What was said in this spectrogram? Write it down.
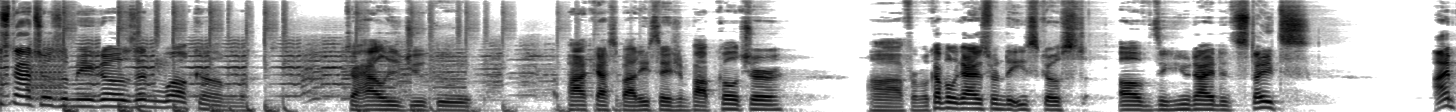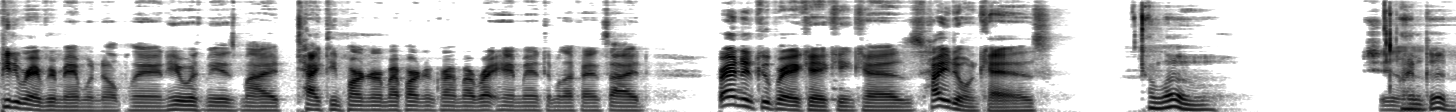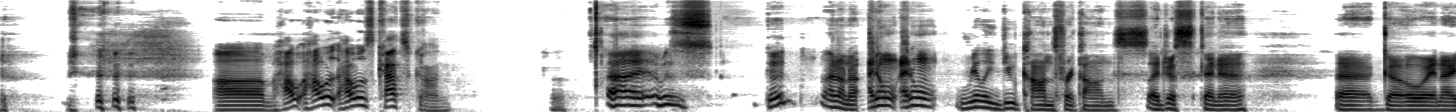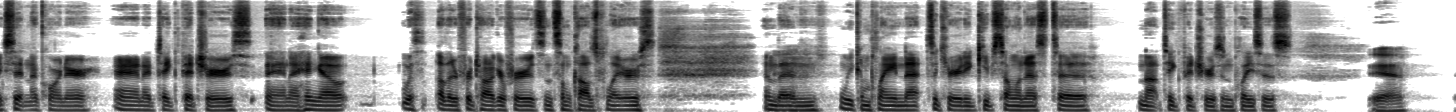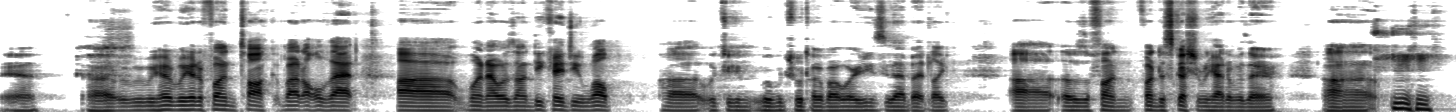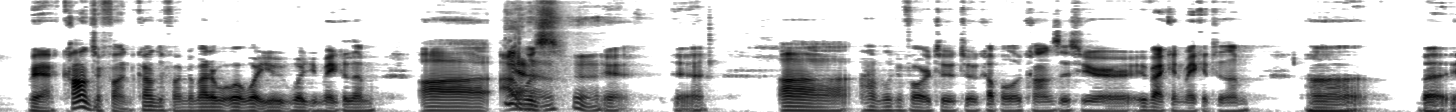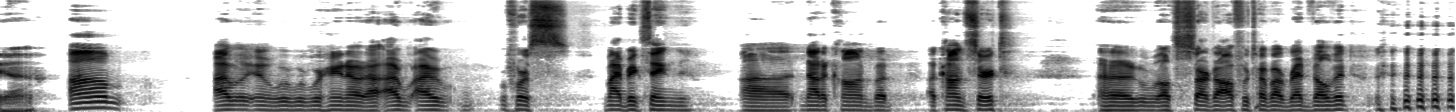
Buenos nachos, amigos, and welcome to Halijuku, a podcast about East Asian pop culture uh, from a couple of guys from the East Coast of the United States. I'm Petey Rave, your man with no plan. Here with me is my tag team partner, my partner in crime, my right hand man to my left hand side, Brandon Cooper, aka King Kaz. How you doing, Kaz? Hello. Chill. I'm good. um, how how how was Katsucon? Uh, it was good. I don't know. I don't. I don't really do cons for cons. I just kind of uh, go and I sit in a corner and I take pictures and I hang out with other photographers and some cosplayers. And then we complain that security keeps telling us to not take pictures in places. Yeah, yeah. Uh, we, had we had a fun talk about all that uh, when I was on DKG Whelp, uh, which you can which we'll talk about where you can see that. But like, uh, it was a fun fun discussion we had over there. Uh, Mm-hmm. yeah, cons are fun. Cons are fun, no matter what what you what you make of them. Uh, I Yeah, was yeah. yeah yeah. Uh, I'm looking forward to to a couple of cons this year if I can make it to them. Uh, but yeah. Um, I you know, we're, we're we're hanging out. I, I I of course my big thing, uh, not a con but a concert. Uh, I'll start off. We're talking about Red Velvet.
